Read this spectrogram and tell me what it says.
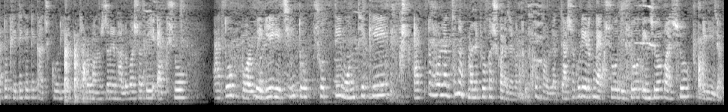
এত খেটে খেটে কাজ করি তারপর মানুষজনের ভালোবাসা পেয়ে একশো এত পর্ব এগিয়ে গেছি তো সত্যি মন থেকে এত ভালো লাগছে না মানে প্রকাশ করা যাবে না। খুব ভালো লাগছে। আশা করি এরকম একশো দুশো তিনশো পাঁচশো এগিয়ে যাব।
